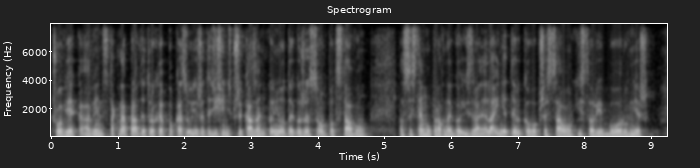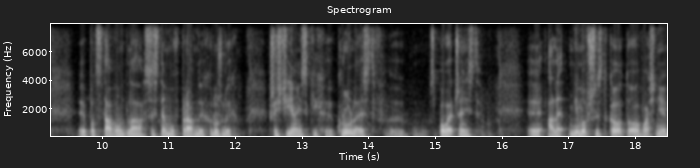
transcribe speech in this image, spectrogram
człowieka, a więc tak naprawdę trochę pokazuje, że te 10 przykazań, pomimo tego, że są podstawą dla systemu prawnego Izraela i nie tylko, bo przez całą historię było również e, podstawą dla systemów prawnych różnych chrześcijańskich królestw, e, społeczeństw. E, ale mimo wszystko to właśnie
